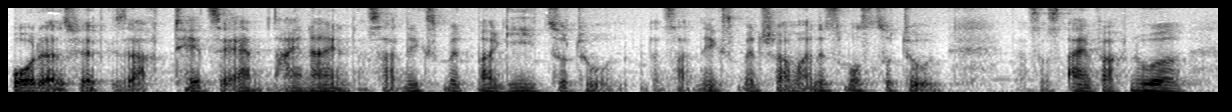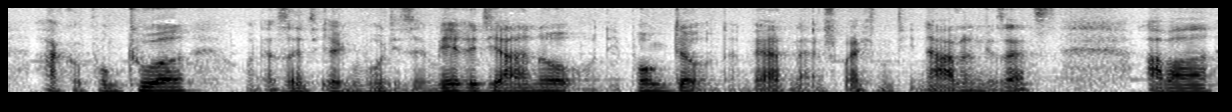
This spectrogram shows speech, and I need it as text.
Oder es wird gesagt, TCM, nein, nein, das hat nichts mit Magie zu tun, das hat nichts mit Schamanismus zu tun, das ist einfach nur Akupunktur und da sind irgendwo diese Meridiane und die Punkte und dann werden entsprechend die Nadeln gesetzt. Aber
